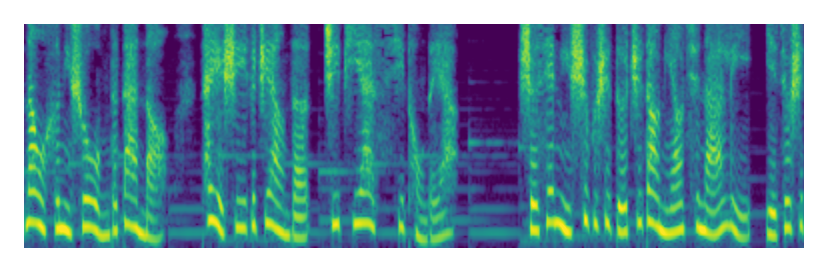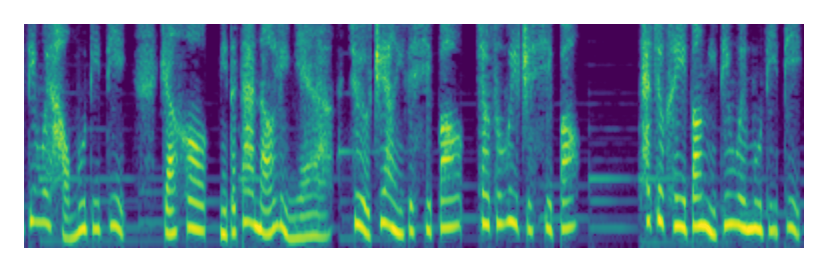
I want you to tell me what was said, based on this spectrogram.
那我和你说，我们的大脑它也是一个这样的 GPS 系统的呀。首先，你是不是得知到你要去哪里，也就是定位好目的地，然后你的大脑里面啊就有这样一个细胞，叫做位置细胞，它就可以帮你定位目的地。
